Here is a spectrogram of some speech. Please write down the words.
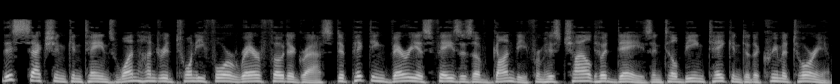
This section contains 124 rare photographs depicting various phases of Gandhi from his childhood days until being taken to the crematorium.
